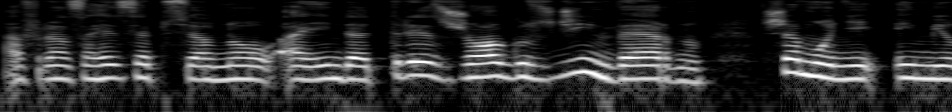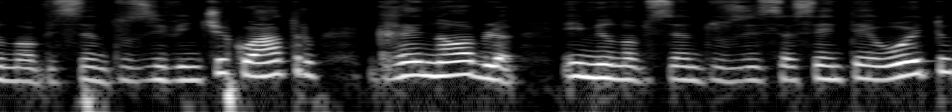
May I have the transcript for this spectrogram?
A França recepcionou ainda três Jogos de Inverno: Chamonix em 1924, Grenoble em 1968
